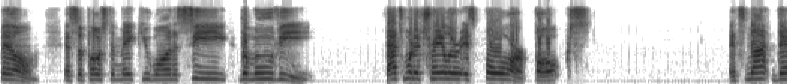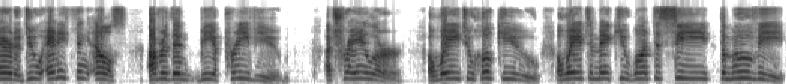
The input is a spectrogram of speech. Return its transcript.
film. It's supposed to make you want to see the movie. That's what a trailer is for, folks. It's not there to do anything else other than be a preview, a trailer, a way to hook you, a way to make you want to see the movie,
